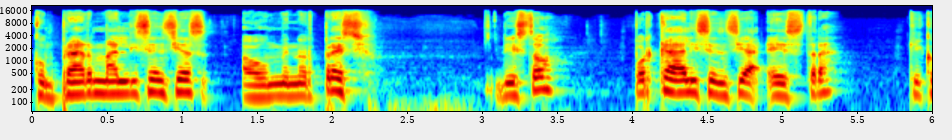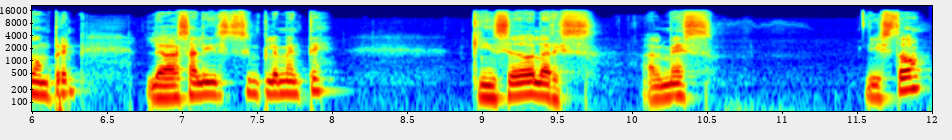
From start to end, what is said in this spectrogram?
comprar más licencias a un menor precio. ¿Listo? Por cada licencia extra que compren, le va a salir simplemente 15 dólares al mes. ¿Listo?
